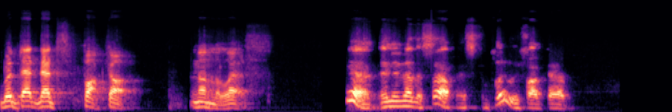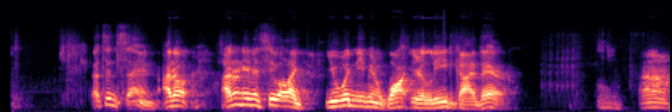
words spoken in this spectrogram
But that that's fucked up, nonetheless. Yeah, in and of itself, it's completely fucked up. That's insane. I don't I don't even see why like you wouldn't even want your lead guy there. I don't know.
